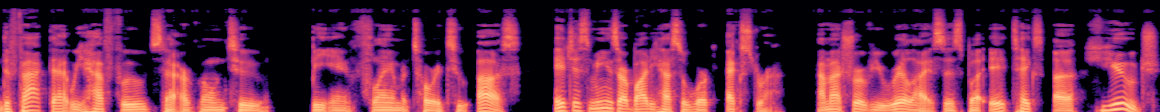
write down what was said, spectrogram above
The fact that we have foods that are going to be inflammatory to us, it just means our body has to work extra. I'm not sure if you realize this, but it takes a huge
